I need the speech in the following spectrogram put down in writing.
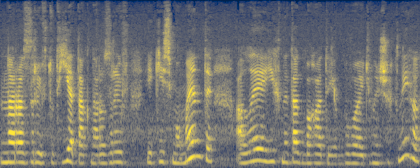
на розрив, тут є так на розрив якісь моменти, але їх не так багато, як бувають в інших книгах.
